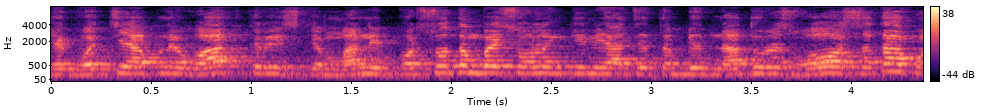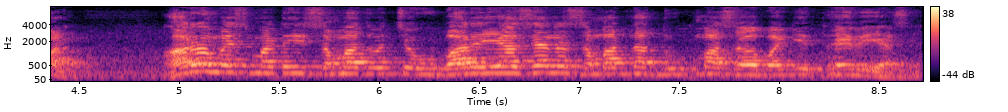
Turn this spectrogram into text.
એક વચ્ચે આપણે વાત કરીશ કે માની પરસોત્તમભાઈ સોલંકીની આજે તબિયત નાદુરસ્ત હોવા છતાં પણ હર હંમેશ માટે એ સમાજ વચ્ચે ઊભા રહ્યા છે અને સમાજના દુઃખમાં સહભાગી થઈ રહ્યા છે.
